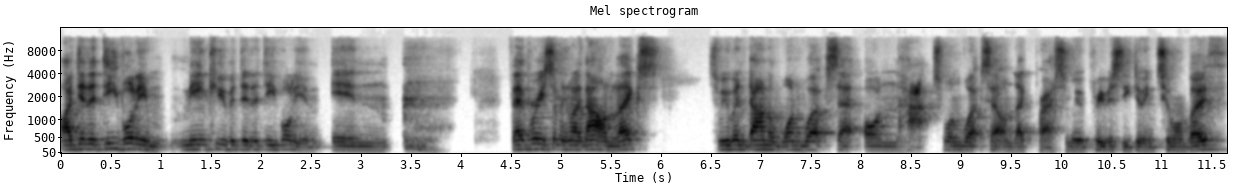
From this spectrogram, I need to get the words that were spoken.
I did a D volume. Me and Cuba did a D volume in February, something like that, on legs. So we went down a one work set on hacks, one work set on leg press, and we were previously doing two on both.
